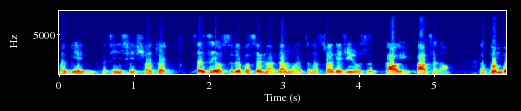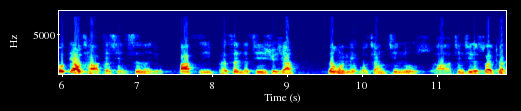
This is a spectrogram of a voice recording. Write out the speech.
会变个经济衰退，甚至有十六 percent 呢认为这个衰退几率是高于八成哦。而彭博调查则显示呢，有八十一 percent 的经济学家认为美国将进入啊经济的衰退，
